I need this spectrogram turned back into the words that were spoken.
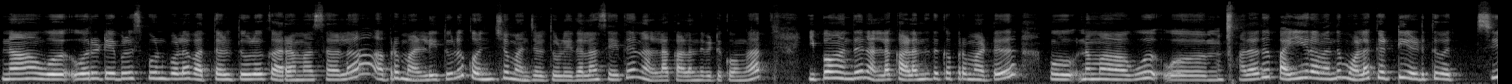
நான் ஒ- ஒரு டேபிள் ஸ்பூன் போல் வத்தல் தூள் கரம் மசாலா அப்புறம் மல்லித்தூள் கொஞ்சம் மஞ்சள் தூள் இதெல்லாம் சேர்த்து நல்லா கலந்து விட்டுக்கோங்க. இப்போ வந்து நல்லா கலந்ததுக்கப்புறமாட்டு நம்ம ஊ- அதாவது பயிரை வந்து முளைக்கட்டி எடுத்து வச்சு வச்சு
